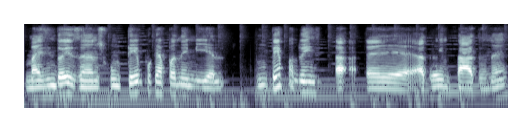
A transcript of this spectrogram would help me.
mas em dois anos, com o tempo que a pandemia, um tempo é, adoentado, né?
